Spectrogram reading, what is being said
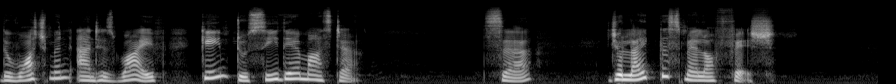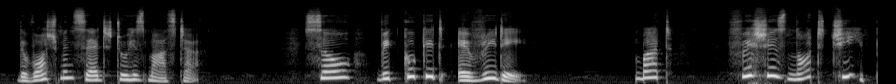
the watchman and his wife came to see their master. Sir, you like the smell of fish? The watchman said to his master. So we cook it every day. But Fish is not cheap.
